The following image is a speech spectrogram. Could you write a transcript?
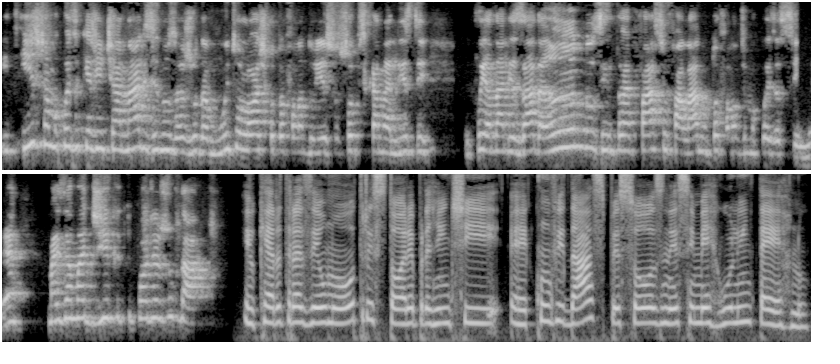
E isso é uma coisa que a gente, a análise nos ajuda muito. Lógico, eu estou falando isso, eu sou psicanalista e fui analisada há anos, então é fácil falar, não estou falando de uma coisa assim, né? Mas é uma dica que pode ajudar. Eu quero trazer uma outra história para a gente é, convidar as pessoas nesse mergulho interno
